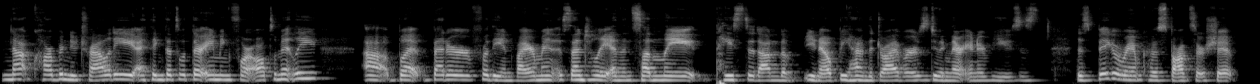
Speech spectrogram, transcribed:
not carbon neutrality. I think that's what they're aiming for ultimately. Uh, but better for the environment essentially and then suddenly pasted on the you know behind the drivers doing their interviews is this big Aramco sponsorship.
